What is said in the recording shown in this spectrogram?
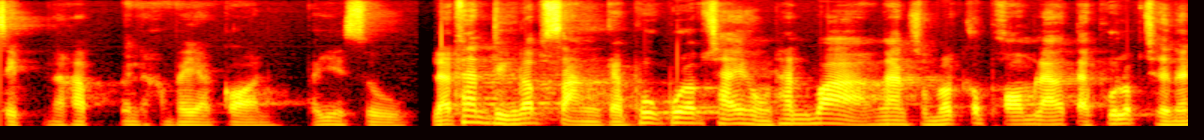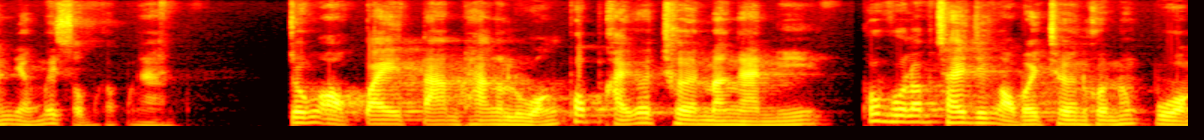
70นะครับเป็นคำพยากรณ์พระเยซู และท่านจึงรับสั่งแก่พวกผู้รับใช้ของท่านว่างานสมรสก็พร้อมแล้วแต่ผู้รับเชิญนั้นยังไม่สมกับงาน จงออกไปตามทางหลวง พบใครก็เชิญมางานนี้พวกผู้รับใช้จึงออกไปเชิญคนทั้งปวง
